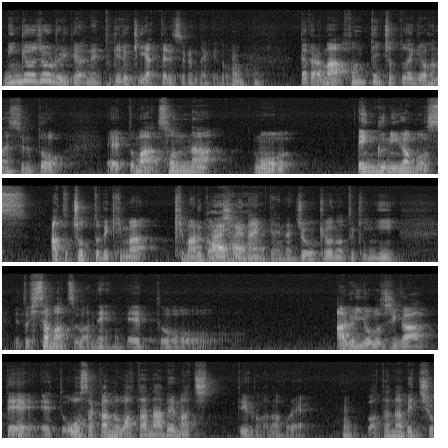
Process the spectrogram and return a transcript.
人形浄瑠璃ではね時々やったりするんだけど、うん。うんだからまあ本当にちょっとだけお話しすると、えっとまあそんなもう縁組がもうすあとちょっとで決ま決まるかもしれはいはいはいないみたいな状況の時に、えっと久松はね、えっとある用事があって、えっと大阪の渡辺町っていうのかなこれ、うん。渡辺町？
